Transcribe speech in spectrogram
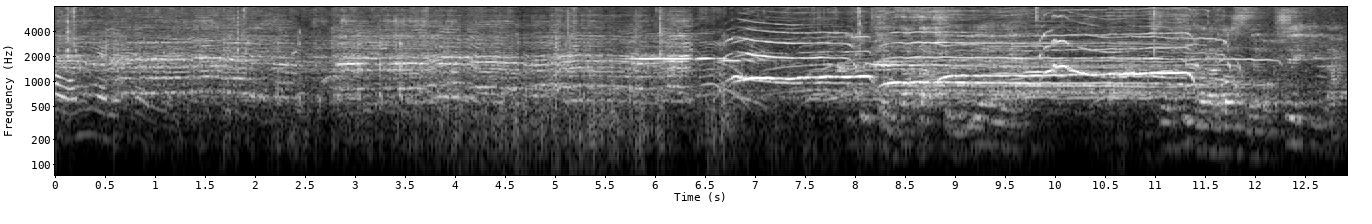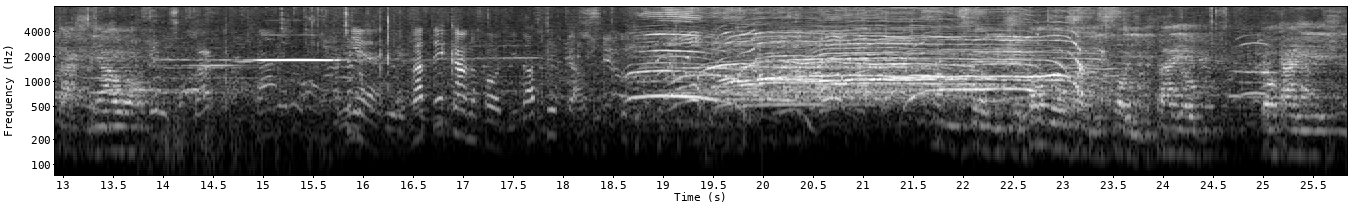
O, nie, lepiej. I tu się za- zatrzymujemy. Słyszymy radosne okrzyki, tak, tak, śmiało. Nie, Watykan chodzi, Watykan. Sami swoi przychodzą, sami swoi witają. Kochani, jeśli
